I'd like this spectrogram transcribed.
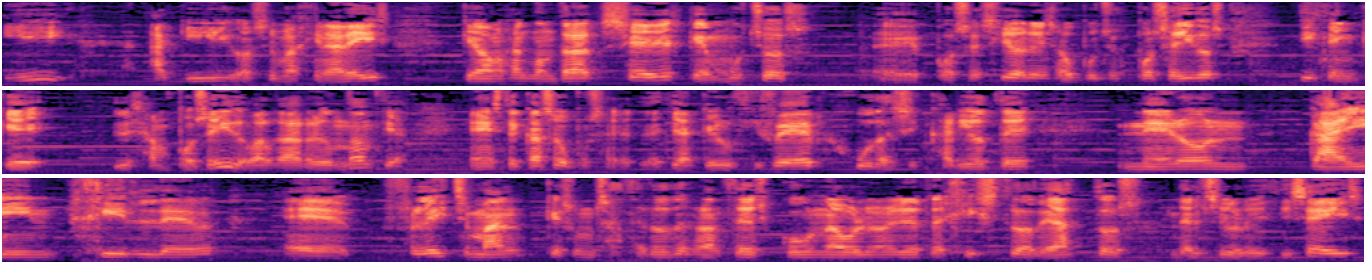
y aquí os imaginaréis que vamos a encontrar seres que muchos eh, posesiones o muchos poseídos dicen que les han poseído, valga la redundancia. En este caso, pues eh, decía que Lucifer, Judas Iscariote, Nerón, Caín, Hitler, eh, Fleischmann, que es un sacerdote francés con un abolible registro de actos del siglo XVI.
